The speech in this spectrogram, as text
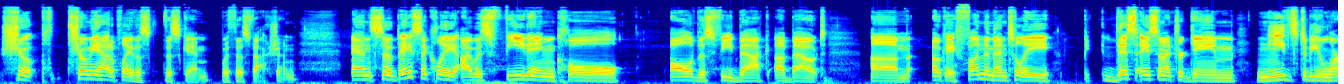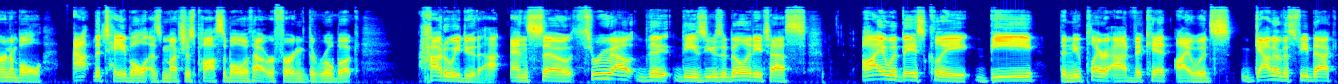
show show me how to play this this game with this faction. And so basically, I was feeding Cole all of this feedback about, um, okay, fundamentally, this asymmetric game needs to be learnable at the table as much as possible without referring to the rulebook how do we do that? And so throughout the these usability tests, I would basically be the new player advocate. I would gather this feedback,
